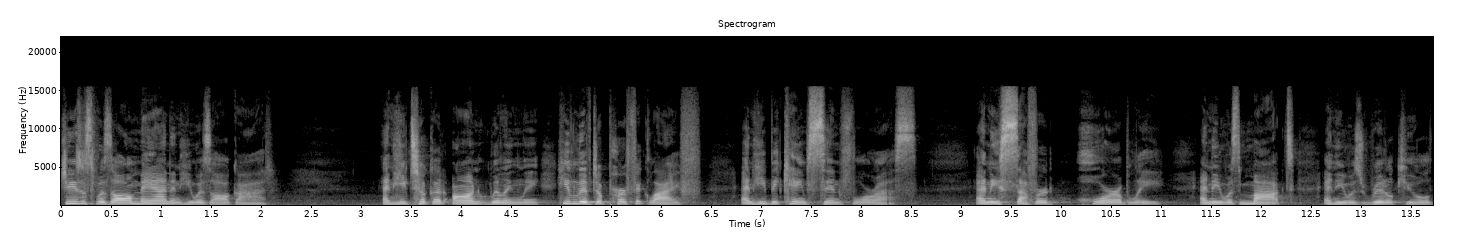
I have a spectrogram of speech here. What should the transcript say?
Jesus was all man and he was all God. And he took it on willingly. He lived a perfect life and he became sin for us. And he suffered horribly and he was mocked and he was ridiculed.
